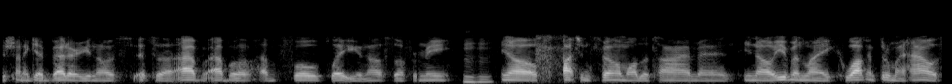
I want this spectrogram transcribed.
just trying to get better. You know, it's it's a I have, I have a I have a full plate. You know, so for me, mm-hmm. you know, watching film all the time and you know even like walking through my house,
